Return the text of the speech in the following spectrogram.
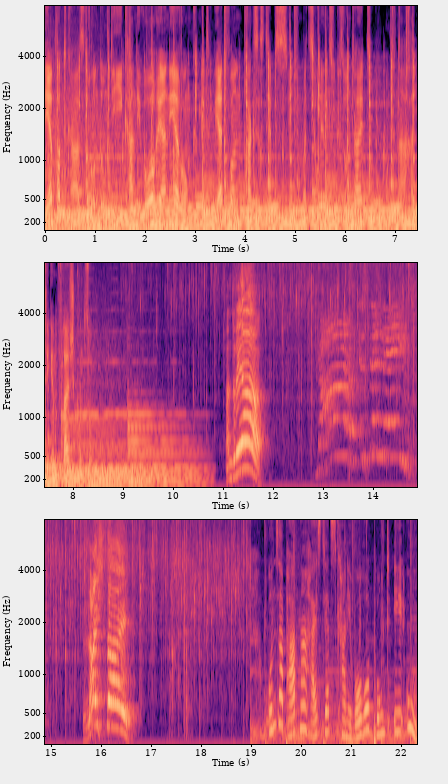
der Podcast rund um die karnivore Ernährung mit wertvollen Praxistipps, Informationen zu Gesundheit und nachhaltigem Fleischkonsum. Andrea! Ja, was ist denn nicht? Fleischzeit! Unser Partner heißt jetzt carnivoro.eu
